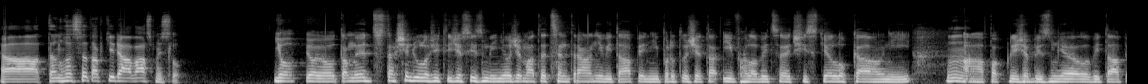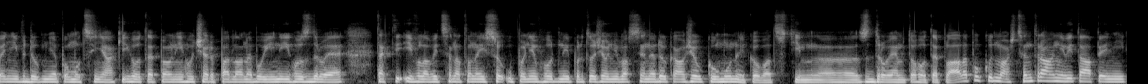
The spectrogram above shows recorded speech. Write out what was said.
A tenhle setup ti dává smysl. Jo, jo, jo, tam je strašně důležitý, že jsi zmínil, že máte centrální vytápění, protože ta i v hlavice je čistě lokální hmm. a pak, když bys měl vytápění v domě pomocí nějakého tepelného čerpadla nebo jiného zdroje, tak ty i v hlavice na to nejsou úplně vhodný, protože oni vlastně nedokážou komunikovat s tím uh, zdrojem toho tepla. Ale pokud máš centrální vytápění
